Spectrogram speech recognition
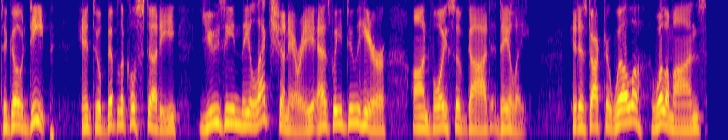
to go deep into biblical study using the lectionary as we do here on Voice of God Daily. It is Dr. Will Willimon's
